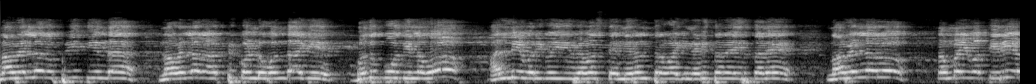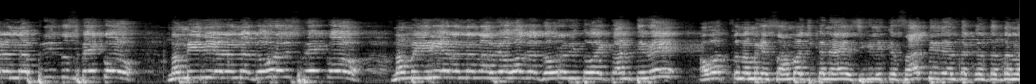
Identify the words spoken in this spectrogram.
ನಾವೆಲ್ಲರೂ ಪ್ರೀತಿಯಿಂದ, ನಾವೆಲ್ಲರೂ ಅಪ್ಪಿಕೊಂಡು ಒಂದಾಗಿ ಬದುಕುವುದಿಲ್ಲವೋ ಅಲ್ಲಿವರೆಗೂ ಈ ವ್ಯವಸ್ಥೆ ನಿರಂತರವಾಗಿ ನಡೀತಾನೆ ಇರ್ತದೆ. ನಾವೆಲ್ಲರೂ ನಮ್ಮ ಇವತ್ತು ಹಿರಿಯರನ್ನ ಪ್ರೀತಿಸಬೇಕು. ನಮ್ಮ ಹಿರಿಯರನ್ನ ಗೌರವಿಸಬೇಕು. ನಮ್ಮ ಹಿರಿಯರನ್ನ ನಾವು ಯಾವಾಗ ಗೌರವಿತವಾಗಿ ಕಾಣ್ತೀವಿ, ಅವತ್ತು ನಮಗೆ ಸಾಮಾಜಿಕ ನ್ಯಾಯ ಸಿಗಲಿಕ್ಕೆ ಸಾಧ್ಯ ಇದೆ ಅಂತಕ್ಕಂಥದ್ದನ್ನ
